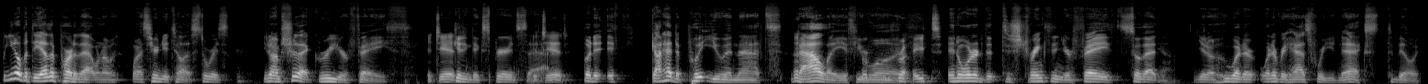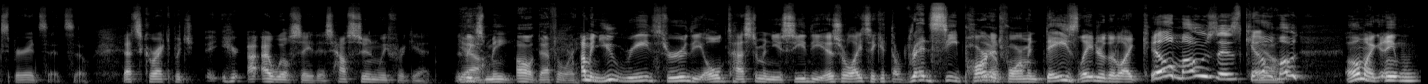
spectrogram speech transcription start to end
But you know, but the other part of that when I was when I was hearing you tell that story is, you know, I'm sure that grew your faith. It did. Getting to experience that. It did. But if God had to put you in that valley, if you would, Right. in order to, to strengthen your faith so that Yeah. you know who whatever, whatever he has for you next to be able to experience it. So That's correct. But here, I I will say this: how soon we forget. At yeah. least me. Oh, definitely. I mean, you read through the Old Testament, you see the Israelites, they get the Red Sea parted Yep. for them, and days later they're like, kill Moses, kill Yeah. Moses. Oh my God. And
